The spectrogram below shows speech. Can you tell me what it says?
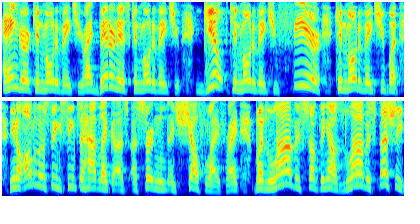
Anger can motivate you, right? Bitterness can motivate you. Guilt can motivate you. Fear can motivate you. But, you know, all of those things seem to have like a, a, certain shelf life, right? But love is something else. Love, especially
